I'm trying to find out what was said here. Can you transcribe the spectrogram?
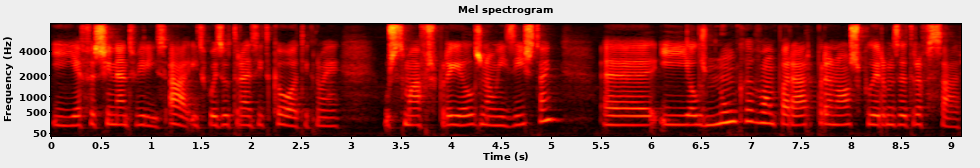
E é fascinante ver isso. Ah, e depois o trânsito caótico, não é? Os semáforos para eles não existem uh, e eles nunca vão parar para nós podermos atravessar.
